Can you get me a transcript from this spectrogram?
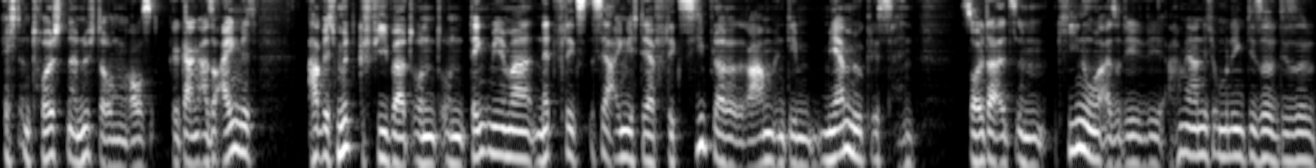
echt enttäuschten Ernüchterungen rausgegangen. Also eigentlich habe ich mitgefiebert und, und denke mir immer, Netflix ist ja eigentlich der flexiblere Rahmen, in dem mehr möglich sein sollte als im Kino. Also die, die haben ja nicht unbedingt diese, diese,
